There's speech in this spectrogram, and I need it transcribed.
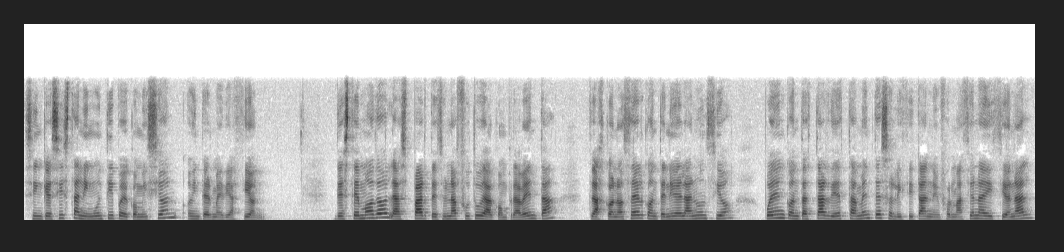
sin que exista ningún tipo de comisión o intermediación. De este modo, las partes de una futura compraventa tras conocer el contenido del anuncio, pueden contactar directamente solicitando información adicional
